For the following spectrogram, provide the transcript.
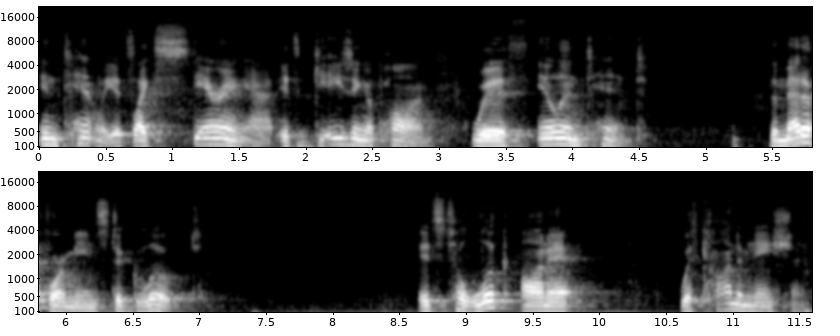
intently, it's like staring at, it's gazing upon with ill intent. The metaphor means to gloat. It's to look on it with condemnation.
